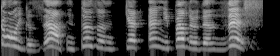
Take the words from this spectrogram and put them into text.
Golly gazam, it doesn't get any better than this.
